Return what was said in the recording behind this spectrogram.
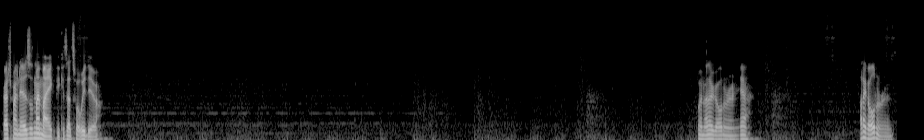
Scratch my nose with my mic because that's what we do. Oh, another golden rune, yeah. A lot of golden runes.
